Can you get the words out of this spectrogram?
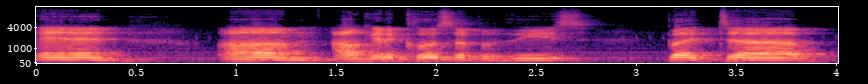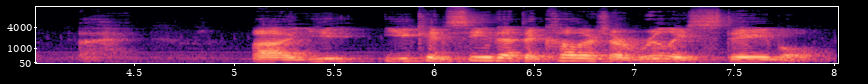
and um, I'll get a close up of these, but. Uh, uh, you, you can see that the colors are really stable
